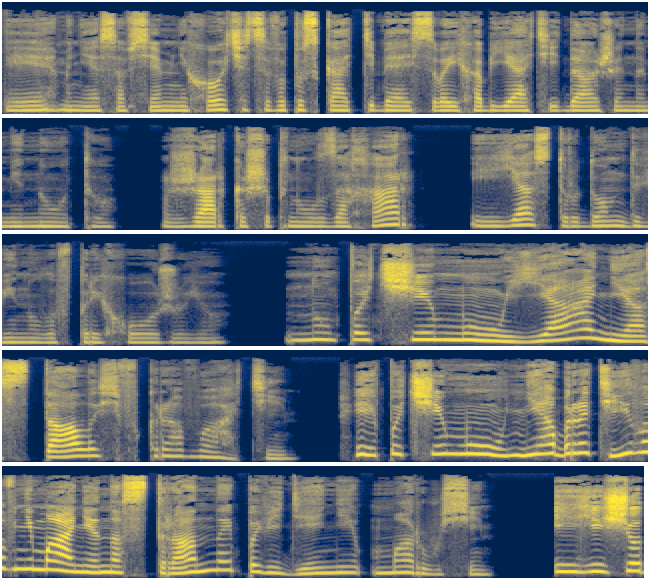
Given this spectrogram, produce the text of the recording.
«Э, мне совсем не хочется выпускать тебя из своих объятий даже на минуту», — жарко шепнул Захар, и я с трудом двинула в прихожую. Ну почему я не осталась в кровати? И почему не обратила внимания на странное поведение Маруси? И еще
